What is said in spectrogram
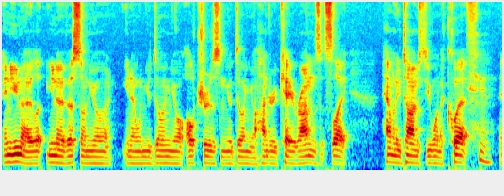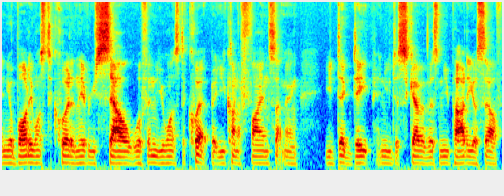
and you know, you know this on your, you know, when you're doing your ultras and you're doing your 100K runs, it's like, how many times do you want to quit? Hmm. And your body wants to quit, and every cell within you wants to quit, but you kind of find something, you dig deep, and you discover this new part of yourself.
